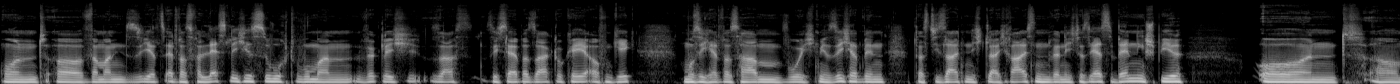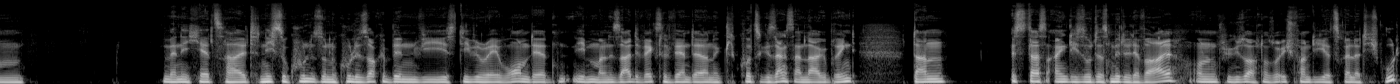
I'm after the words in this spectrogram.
Und äh, wenn man jetzt etwas Verlässliches sucht, wo man wirklich sagt, sich selber sagt, okay, auf dem Gig muss ich etwas haben, wo ich mir sicher bin, dass die Seiten nicht gleich reißen, wenn ich das erste Bending spiele. Und ähm, wenn ich jetzt halt nicht so, cool, so eine coole Socke bin wie Stevie Ray Vaughan, der eben mal eine Seite wechselt, während er eine kurze Gesangsanlage bringt, dann ist das eigentlich so das Mittel der Wahl. Und wie gesagt, also ich fand die jetzt relativ gut.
